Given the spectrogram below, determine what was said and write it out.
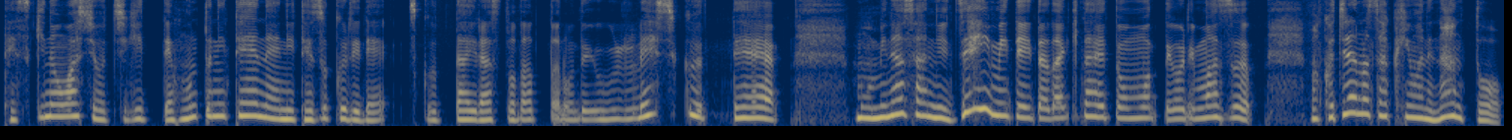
手すきの和紙をちぎって本当に丁寧に手作りで作ったイラストだったので嬉しくって、もう皆さんにぜひ見ていただきたいと思っております。まあ、こちらの作品はね、なんと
